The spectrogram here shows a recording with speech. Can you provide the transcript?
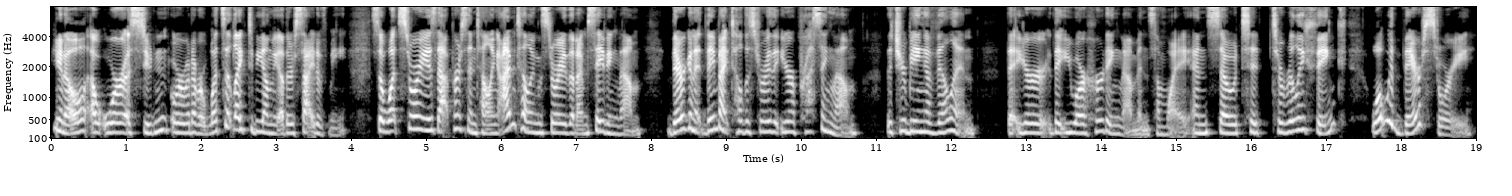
you know, or a student or whatever. What's it like to be on the other side of me? So what story is that person telling? I'm telling the story that I'm saving them. They're to they might tell the story that you're oppressing them, that you're being a villain, that you're that you are hurting them in some way. And so to to really think what would their story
